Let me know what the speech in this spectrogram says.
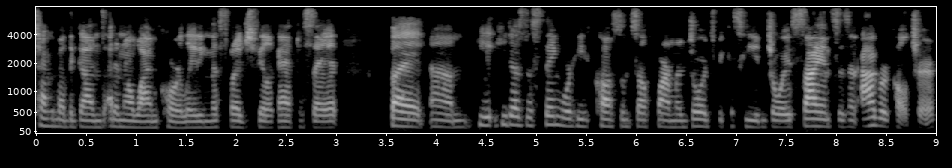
talking about the guns, I don't know why I'm correlating this, but I just feel like I have to say it. But um, he he does this thing where he calls himself Farmer George because he enjoys sciences and agriculture.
